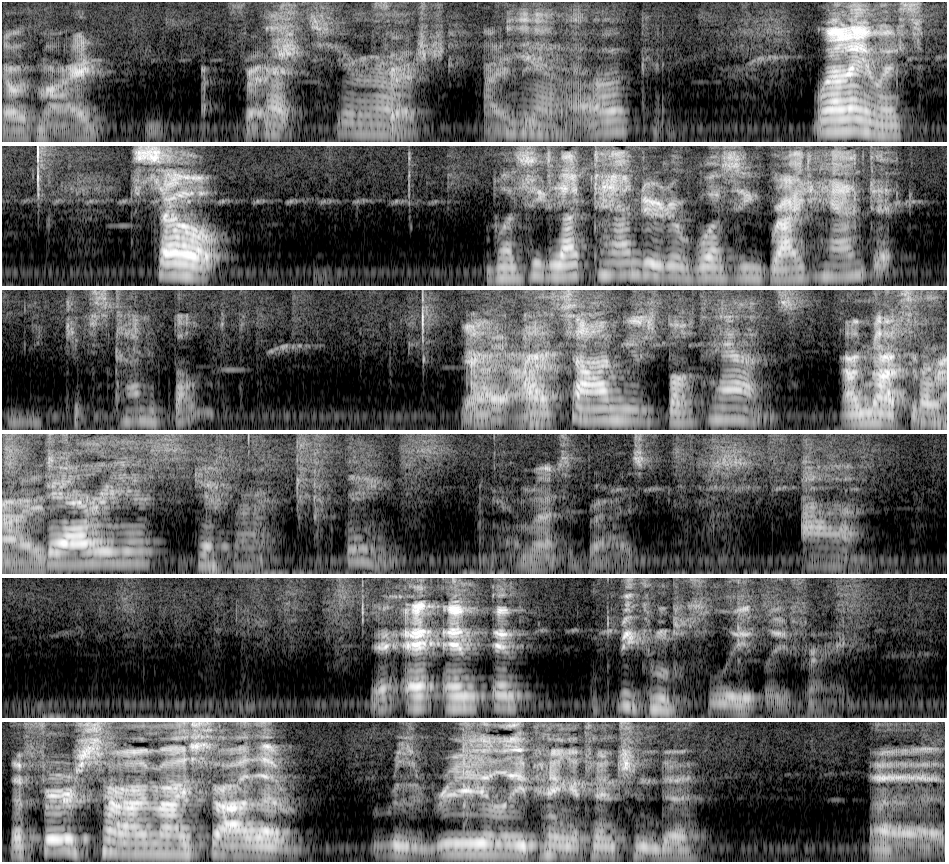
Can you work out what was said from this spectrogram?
That was my fresh, fresh idea. Yeah, okay. Well, anyways, so was he left-handed or was he right-handed? He was kind of both. Yeah, I, I I, saw him use both hands I'm not surprised. for various different things. Yeah, I'm not surprised. Um, And, and, and to be completely frank, the first time I saw that was really paying attention to uh,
